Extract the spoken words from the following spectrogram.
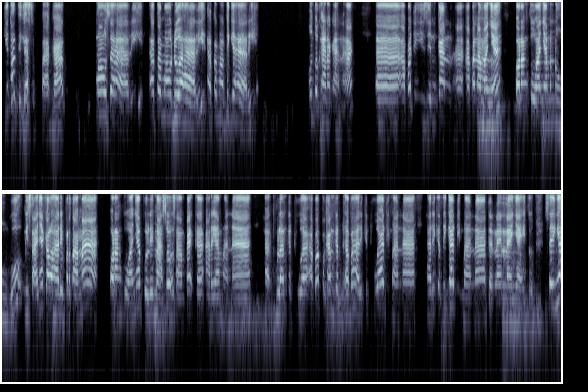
kita tiga sepakat mau sehari atau mau dua hari atau mau tiga hari untuk anak-anak uh, apa diizinkan uh, apa namanya orang tuanya menunggu, misalnya kalau hari pertama orang tuanya boleh masuk sampai ke area mana, bulan kedua apa pekan ke, apa hari kedua di mana, hari ketiga di mana dan lain-lainnya itu. Sehingga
